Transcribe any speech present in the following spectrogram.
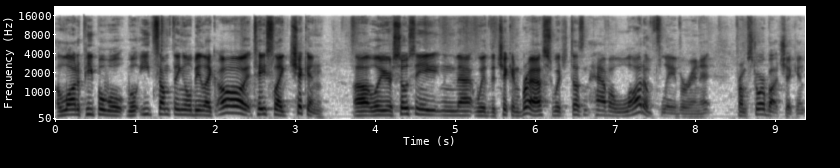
a lot of people will, will eat something and will be like, oh, it tastes like chicken. Uh, well, you're associating that with the chicken breast, which doesn't have a lot of flavor in it from store-bought chicken.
